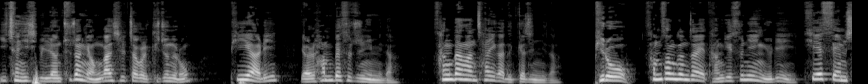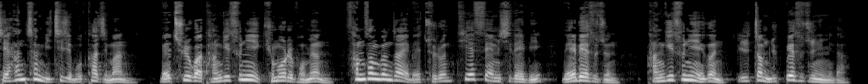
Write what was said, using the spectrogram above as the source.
2021년 추정 연간 실적을 기준으로 PER이 11배 수준입니다. 상당한 차이가 느껴집니다. 비록 삼성전자의 단기 순이익률이 TSMC에 한참 미치지 못하지만 매출과 단기 순이익 규모를 보면 삼성전자의 매출은 TSMC 대비 4배 수준, 단기 순이익은 1.6배 수준입니다.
